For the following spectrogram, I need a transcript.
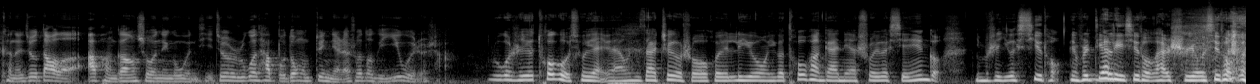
可能就到了阿鹏刚刚说的那个问题，就是如果他不动，对你来说到底意味着啥？如果是一个脱口秀演员，我就在这个时候会利用一个偷换概念，说一个谐音梗：你们是一个系统，你们是电力系统还是石油系统的？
